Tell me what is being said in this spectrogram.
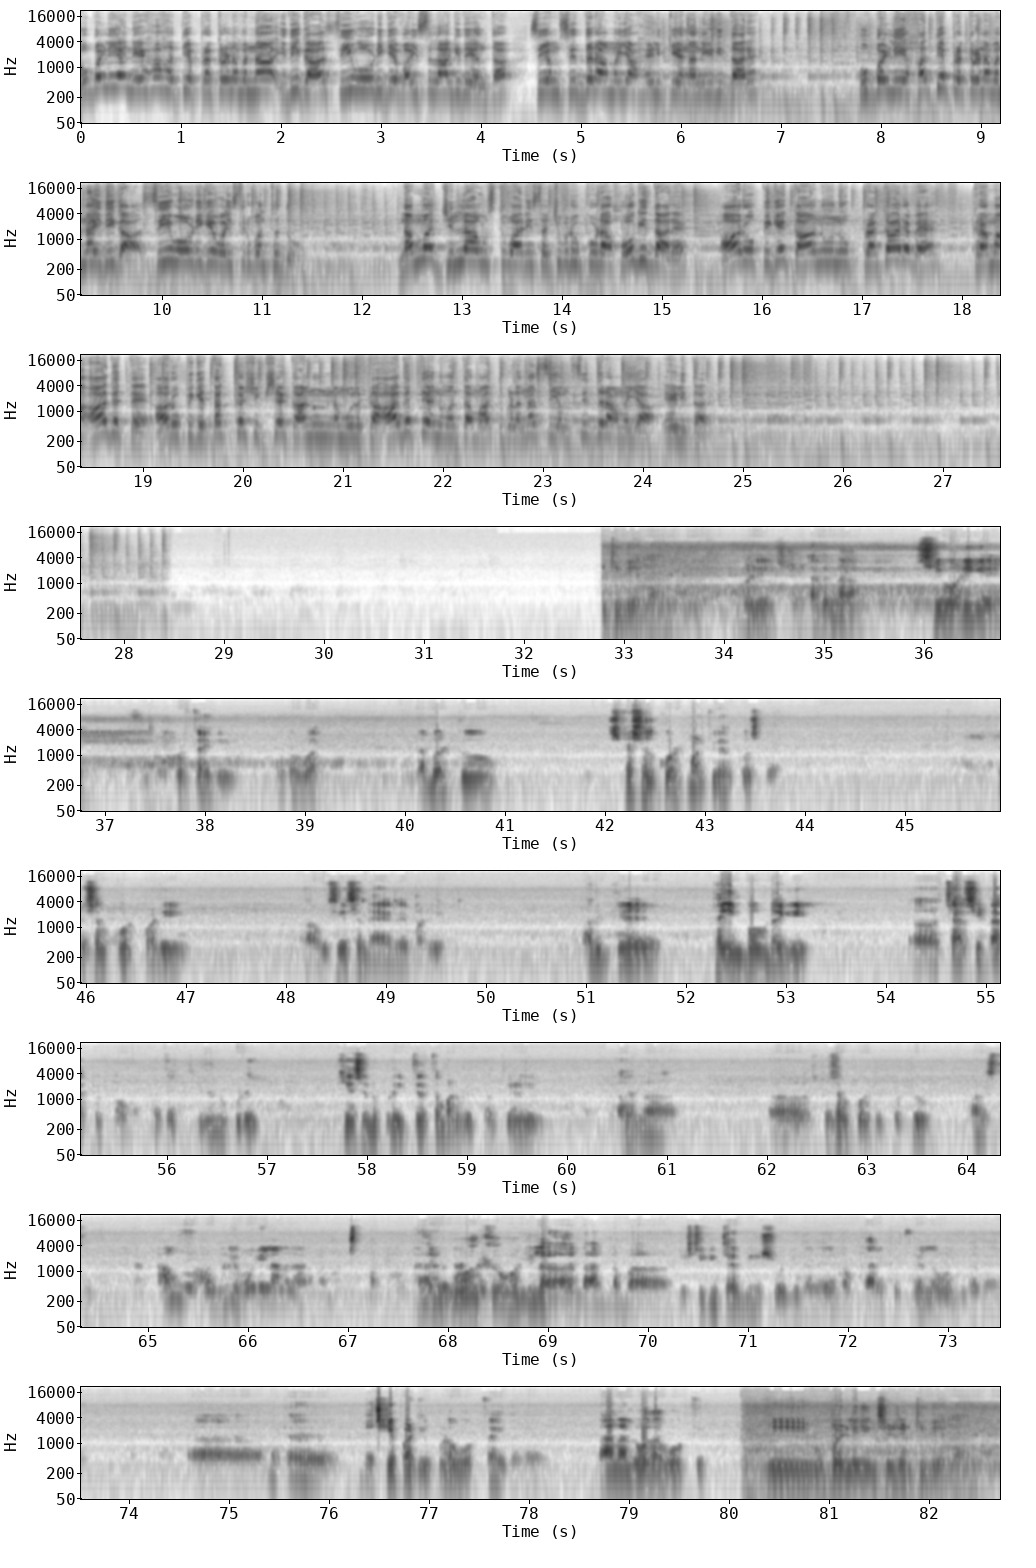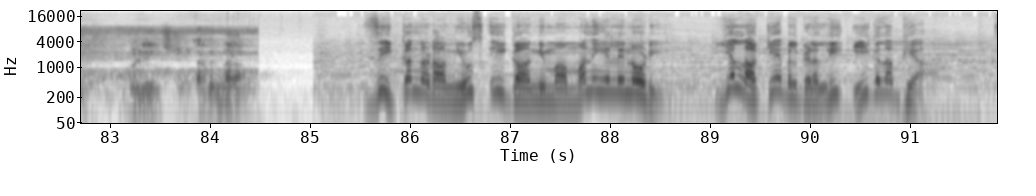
ಹುಬ್ಬಳ್ಳಿಯ ನೇಹಾ ಹತ್ಯೆ ಪ್ರಕರಣವನ್ನ ಇದೀಗ ಸಿಒಡಿಗೆ ವಹಿಸಲಾಗಿದೆ ಅಂತ ಸಿಎಂ ಸಿದ್ದರಾಮಯ್ಯ ಹೇಳಿಕೆಯನ್ನ ನೀಡಿದ್ದಾರೆ. ಹುಬ್ಬಳ್ಳಿ ಹತ್ಯೆ ಪ್ರಕರಣವನ್ನ ಇದೀಗ ಸಿಒಡಿಗೆ ವಹಿಸಿರುವಂಥದ್ದು. ನಮ್ಮ ಜಿಲ್ಲಾ ಉಸ್ತುವಾರಿ ಸಚಿವರು ಕೂಡ ಹೋಗಿದ್ದಾರೆ. ಆರೋಪಿಗೆ ಕಾನೂನು ಪ್ರಕಾರವೇ ಕ್ರಮ ಆಗತ್ತೆ. ಆರೋಪಿಗೆ ತಕ್ಕ ಶಿಕ್ಷೆ ಕಾನೂನಿನ ಮೂಲಕ ಆಗತ್ತೆ ಅನ್ನುವಂಥ ಮಾತುಗಳನ್ನು ಸಿಎಂ ಸಿದ್ದರಾಮಯ್ಯ ಹೇಳಿದ್ದಾರೆ. ಇದೆಯಲ್ಲ ಒಳ್ಳೆ ಇನ್ಸ್ಟಿಟ್ಯೂಟ್ ಅದನ್ನ ಸಿ ಡಿಗೆ ಕೊಡ್ತಾ ಇದ್ದೀವಿ number one number two special court ಮಾಡ್ತೀವಿ ಅದಕ್ಕೋಸ್ಕರ. ಸ್ಪೆಷಲ್ ಕೋರ್ಟ್ ಮಾಡಿ ವಿಶೇಷ ನ್ಯಾಯಾಲಯ ಮಾಡಿ, ಅದಕ್ಕೆ ಟೈಮ್ ಬೌಂಡ್ ಆಗಿ ಚಾರ್ಜ್ ಶೀಟ್ ಹಾಕ್ಬೇಕು ಮತ್ತು ಇದನ್ನು ಕೂಡ, ಕೇಸನ್ನು ಕೂಡ ಇತ್ಯರ್ಥ ಮಾಡಬೇಕು ಅಂತೇಳಿ ಅದನ್ನ ಸ್ಪೆಷಲ್ ಕೋರ್ಟ್ ಕೊಟ್ಟು ಮಾಡಿಸ್ತೀವಿ ಹೋಗಕ್ಕೆ ಹೋಗಿಲ್ಲ ನಾನು ಹೋಗಿಲ್ಲ. ನಾನು ನಮ್ಮ ಡಿಸ್ಟಿಕ್ ಇನ್ಚಾರ್ಜ್ ಮಿನಿಸ್ಟರ್ ಹೋಗಿದ್ದಾರೆ. ನಮ್ಮ ಕಾರ್ಯಕರ್ತರೆಲ್ಲ ಹೋಗಿದ್ದಾರೆ. ಮತ್ತೆ ಎಚ್ ಕೆ ಪಾಟೀಲ್ ಕೂಡ ಹೋಗ್ತಾ ಇದ್ದಾರೆ. ನಾನು ಅಲ್ಲಿ ಹೋದಾಗ ಹೋಗ್ತೀನಿ. ಈ ಹುಬ್ಬಳ್ಳಿ ಇನ್ಸಿಡೆಂಟ್ ಇದೆಯಲ್ಲ? ಹುಬ್ಬಳ್ಳಿ ಇನ್ಸಿಡೆಂಟ್ ಅದನ್ನ ಜಿ ಕನ್ನಡ ನ್ಯೂಸ್ ಈಗ ನಿಮ್ಮ ಮನೆಯಲ್ಲೇ ನೋಡಿ. ಎಲ್ಲ ಕೇಬಲ್ಗಳಲ್ಲಿ ಈಗ ಲಭ್ಯ.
